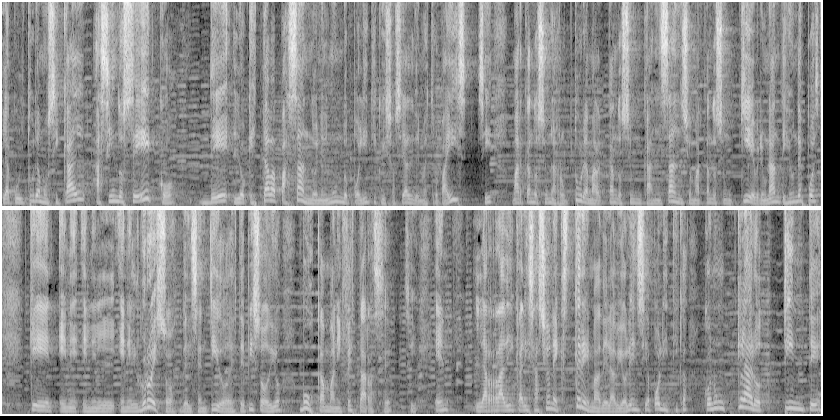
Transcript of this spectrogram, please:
la cultura musical haciéndose eco de lo que estaba pasando en el mundo político y social de nuestro país, ¿sí? marcándose una ruptura, marcándose un cansancio, marcándose un quiebre, un antes y un después, que en, el, el, grueso del sentido de este episodio buscan manifestarse ¿sí? en la radicalización extrema de la violencia política con un claro tinte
